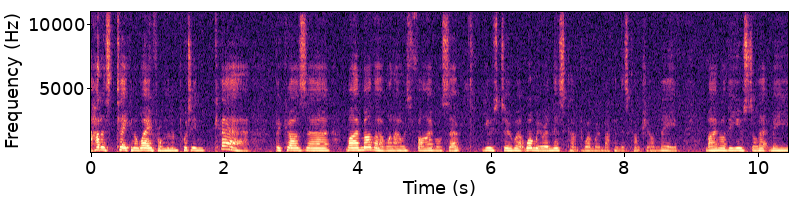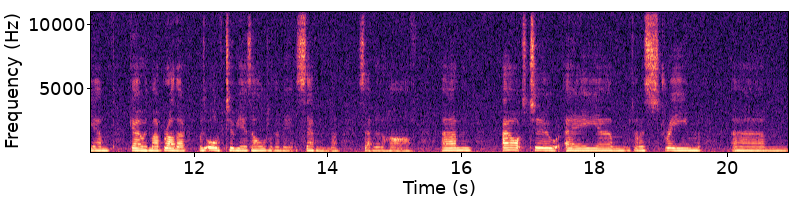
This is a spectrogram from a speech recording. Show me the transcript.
had us taken away from them and put in care. Because uh, my mother, when I was five or so, used to, uh, when we were in this country, when we were back in this country on leave, my mother used to let me um, go with my brother, who was all two years older than me at seven, seven and a half, um, out to a um, kind of stream um,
